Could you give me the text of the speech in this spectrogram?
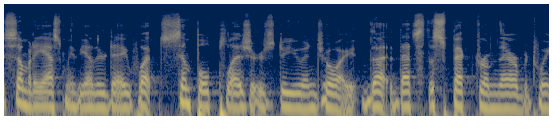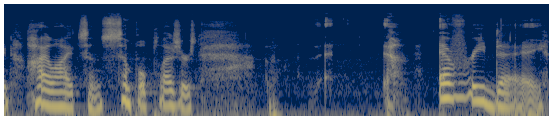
somebody asked me the other day, what simple pleasures do you enjoy? That, that's the spectrum there between highlights and simple pleasures. Every day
